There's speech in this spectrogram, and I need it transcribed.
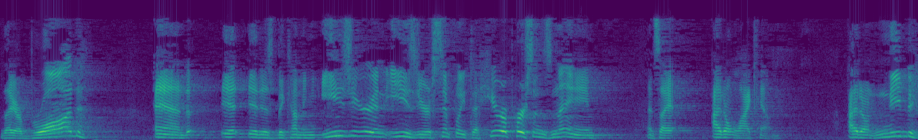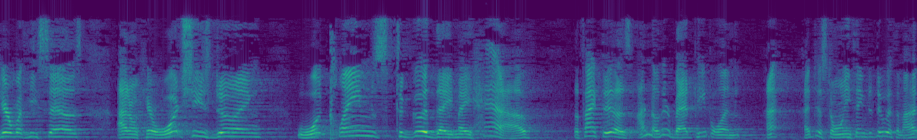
they are broad, and it, it is becoming easier and easier simply to hear a person's name and say, I don't like him. I don't need to hear what he says. I don't care what she's doing what claims to good they may have, the fact is, I know they're bad people, and I, I just don't want anything to do with them. I,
